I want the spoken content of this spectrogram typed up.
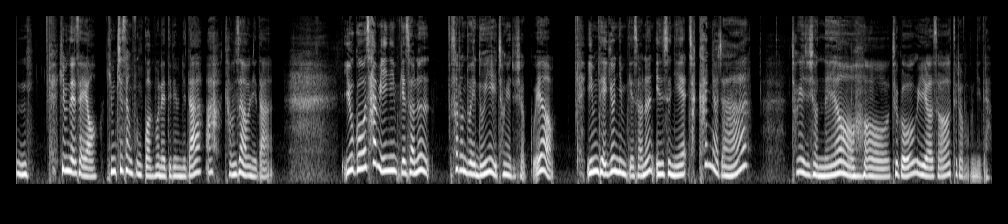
음, 힘내세요. 김치 상품권 보내 드립니다. 아, 감사합니다. 6532님께서는 서른도의 누이 청해주셨고요. 임대규님께서는 인순이의 착한 여자 청해주셨네요. 어, 두곡 이어서 들어봅니다.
